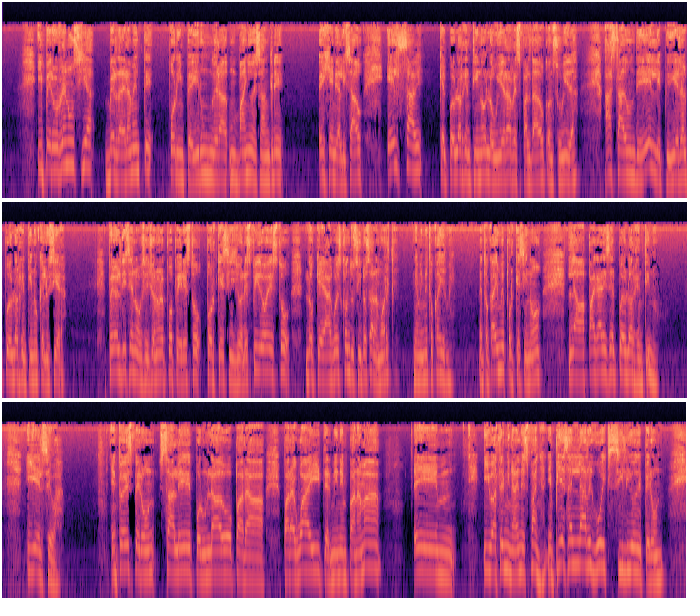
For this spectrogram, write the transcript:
Y Perón renuncia verdaderamente por impedir un, un baño de sangre eh, generalizado. Él sabe que el pueblo argentino lo hubiera respaldado con su vida hasta donde él le pidiera al pueblo argentino que lo hiciera. Pero él dice, no, si yo no le puedo pedir esto, porque si yo les pido esto, lo que hago es conducirlos a la muerte. Y a mí me toca irme. Me toca irme porque si no, la va a pagar es el pueblo argentino. Y él se va. Entonces Perón sale por un lado para Paraguay, termina en Panamá. Eh, y va a terminar en España. Y empieza el largo exilio de Perón.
